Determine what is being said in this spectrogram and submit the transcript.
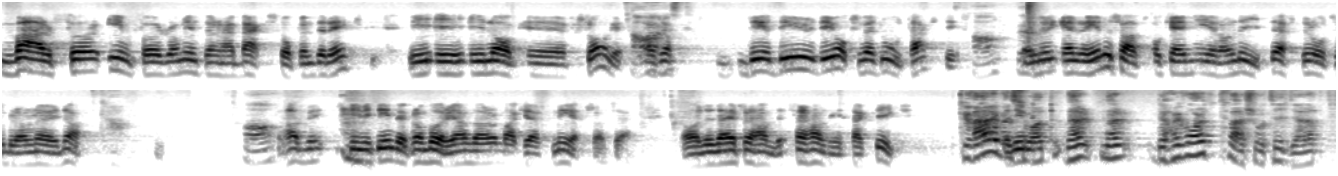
varför införde de inte den här backstoppen direkt i, i, i lagförslaget? Eh, ja, alltså, det, det, det är också väldigt otaktiskt. Ja, eller, eller är det så att okej, okay, ger dem lite efteråt så blir de nöjda? Ja. Hade vi skrivit in det från början då hade de bara krävt mer så att säga. Ja, det där är förhand, förhandlingstaktik. Tyvärr är väl det... så att när, när, det har ju varit tyvärr så tidigare att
